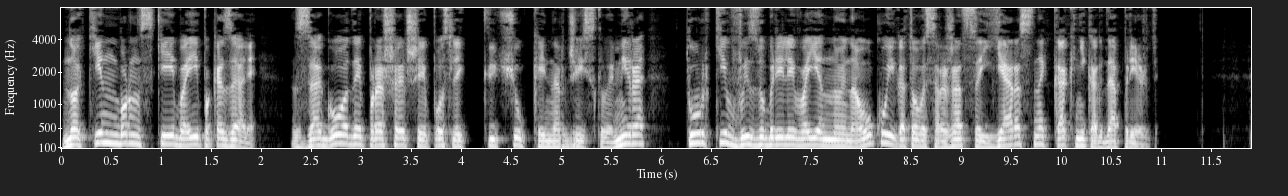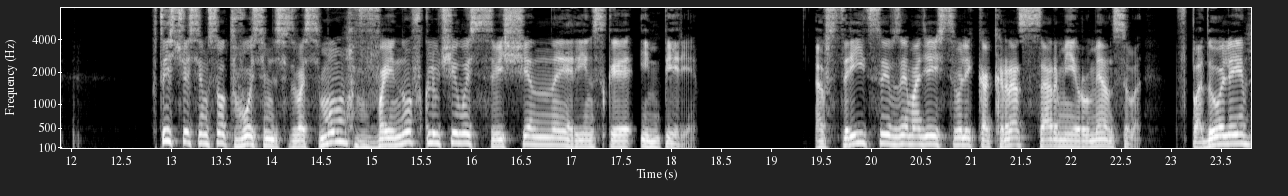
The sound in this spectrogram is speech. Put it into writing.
но кинбурнские бои показали, за годы, прошедшие после Кючук-Кайнарджийского мира, турки вызубрили военную науку и готовы сражаться яростно, как никогда прежде. В 1788 в войну включилась Священная Римская империя. Австрийцы взаимодействовали как раз с армией Румянцева в Подоле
